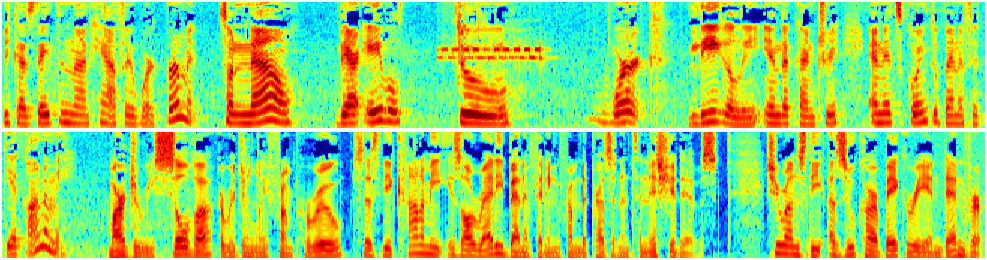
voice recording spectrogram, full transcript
because they did not have a work permit. So now they're able to work legally in the country and it's going to benefit the economy. Marjorie Silva, originally from Peru, says the economy is already benefiting from the president's initiatives. She runs the Azucar Bakery in Denver.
